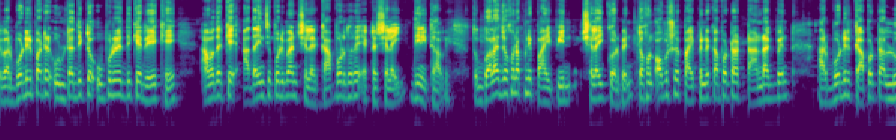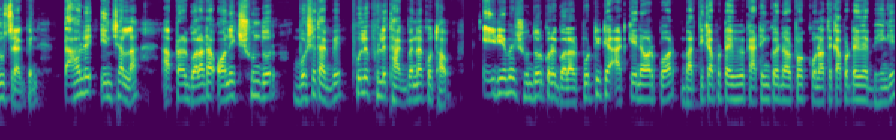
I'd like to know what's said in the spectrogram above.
এবার বডির পার্টের উল্টা দিকটা উপরের দিকে রেখে আমাদেরকে আধা ইঞ্চি পরিমাণ সেলাইয়ের কাপড় ধরে একটা সেলাই দিয়ে নিতে হবে। তো গলায় যখন আপনি পাইপিন সেলাই করবেন, তখন অবশ্যই পাইপিনের কাপড়টা টান রাখবেন আর বডির কাপড়টা লুজ রাখবেন। তাহলে ইনশাল্লাহ আপনার গলাটা অনেক সুন্দর বসে থাকবে, ফুলে ফুলে থাকবে না কোথাও। এই নিয়মে সুন্দর করে গলার পট্টিটা আটকে নেওয়ার পর, বাড়তি কাপড়টা এইভাবে কাটিং করে নেওয়ার পর, কোনাতে কাপড়টা এইভাবে ভেঙে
